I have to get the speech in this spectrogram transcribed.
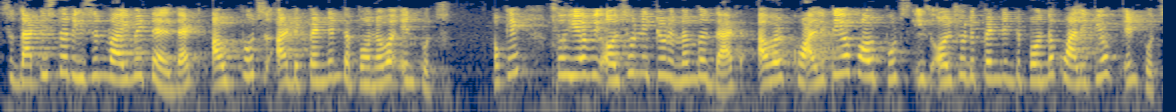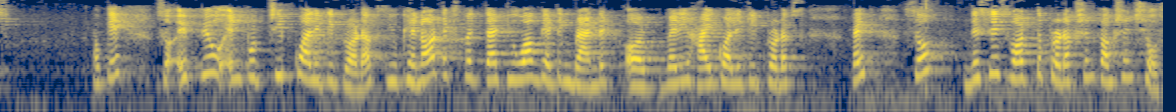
So that is the reason why we tell that outputs are dependent upon our inputs. Okay. So here we also need to remember that our quality of outputs is also dependent upon the quality of inputs. Okay. So if you input cheap quality products, you cannot expect that you are getting branded or very high quality products, right? So this is what the production function shows.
